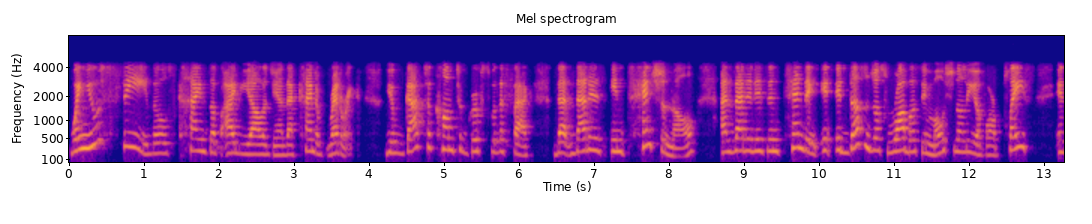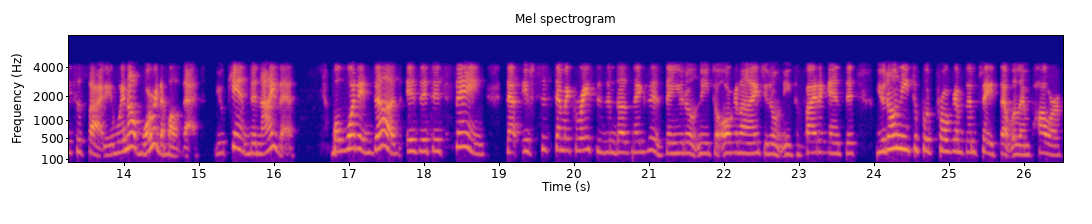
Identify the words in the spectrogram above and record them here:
When you see those kinds of ideology and that kind of rhetoric, you've got to come to grips with the fact that that is intentional and that it is intending. It, it doesn't just rob us emotionally of our place in society. We're not worried about that. You can't deny that. But what it does is it is saying that if systemic racism doesn't exist, then you don't need to organize, you don't need to fight against it, you don't need to put programs in place that will empower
